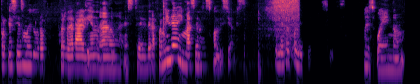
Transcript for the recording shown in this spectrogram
Porque sí es muy duro perder a alguien este, de la familia y más en esas condiciones. Pues bueno.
